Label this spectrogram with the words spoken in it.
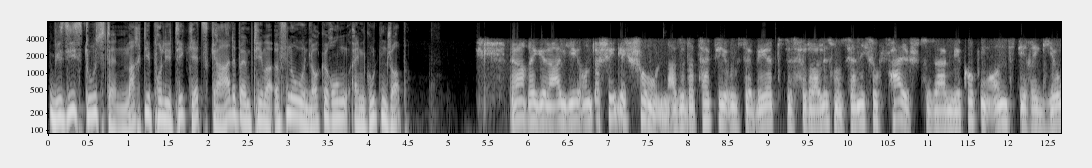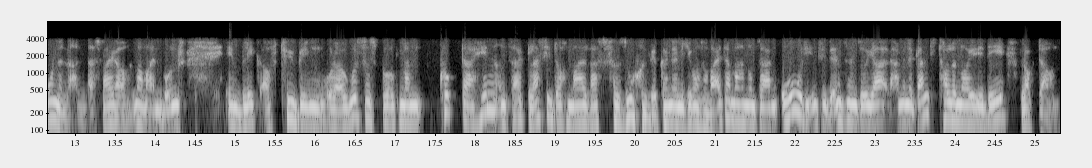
wie siehst du es denn? Macht die Politik jetzt gerade beim Thema Öffnung und Lockerung einen guten Job? Ja, regional je unterschiedlich schon. Also da zeigt sich übrigens der Wert des Föderalismus. Ja nicht so falsch zu sagen, wir gucken uns die Regionen an. Das war ja auch immer mein Wunsch im Blick auf Tübingen oder Augustusburg. Man guckt da hin und sagt, lass sie doch mal was versuchen. Wir können ja nicht immer so weitermachen und sagen, oh, die Inzidenzen sind so, ja, da haben wir eine ganz tolle neue Idee, Lockdown.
